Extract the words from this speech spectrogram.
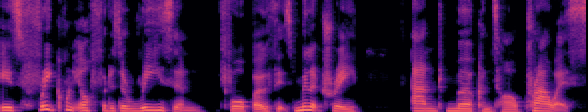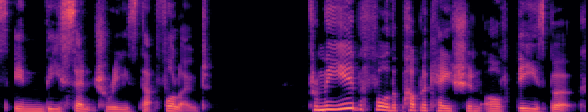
is frequently offered as a reason for both its military and mercantile prowess in the centuries that followed. From the year before the publication of Dee's book,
